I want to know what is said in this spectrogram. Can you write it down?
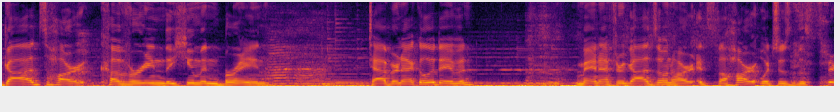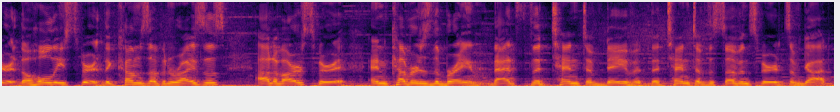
God's heart covering the human brain. Uh-huh. Tabernacle of David. Man after God's own heart. It's the heart, which is the spirit, the Holy Spirit that comes up and rises out of our spirit and covers the brain. That's the tent of David, the tent of the seven spirits of God.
